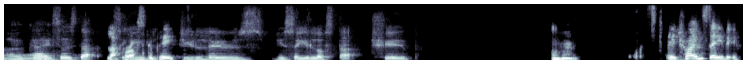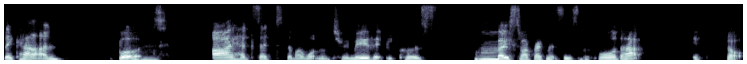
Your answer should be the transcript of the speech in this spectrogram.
Okay, um, so is that laparoscopy? So you, you, lose you so you lost that tube? Mm-hmm. They try and save it if they can, but mm-hmm. I had said to them I want them to remove it because most of my pregnancies before that, if not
